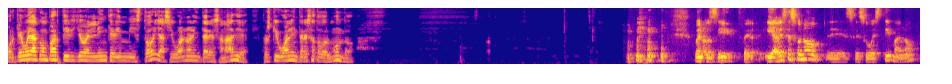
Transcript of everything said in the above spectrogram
¿por qué voy a compartir yo en LinkedIn mi historia si igual no le interesa a nadie? Pero es que igual le interesa a todo el mundo. bueno, sí, y a veces uno eh, se subestima, ¿no?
